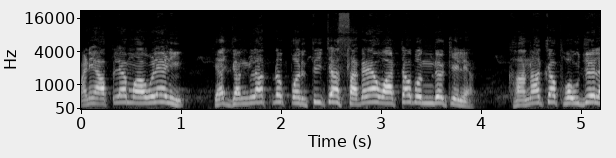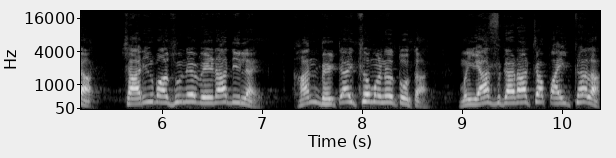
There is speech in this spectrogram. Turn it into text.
आणि आपल्या मावळ्यांनी या जंगलातनं परतीच्या सगळ्या वाटा बंद केल्या. खानाच्या फौजेला चारी बाजूने वेढा दिलाय. खान भेटायचं म्हणत होता. मग याच गडाच्या पायथ्याला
